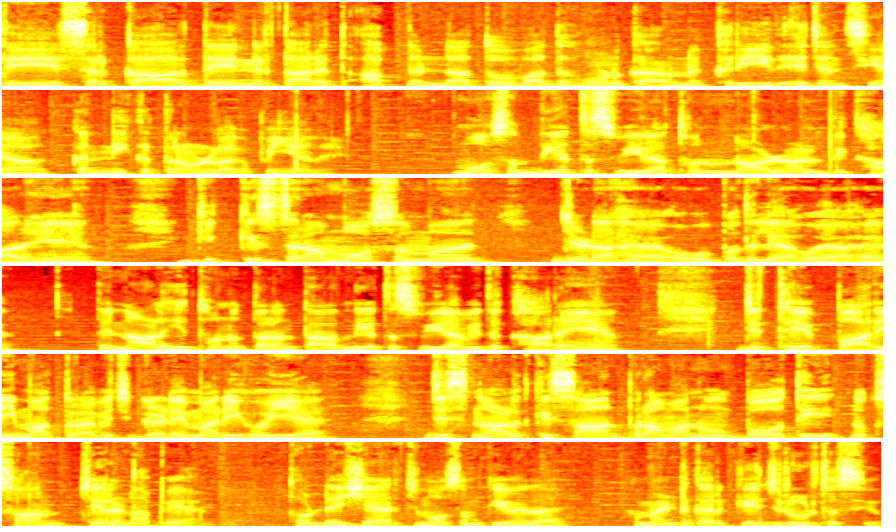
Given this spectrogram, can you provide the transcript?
ਤੇ ਸਰਕਾਰ ਦੇ ਨਿਰਧਾਰਿਤ ਆਪਦੰਡਾਂ ਤੋਂ ਵੱਧ ਹੋਣ ਕਾਰਨ ਖਰੀਦ ਏਜੰਸੀਆਂ ਕੰਨੀ ਕਤਰਾਉਣ ਲੱਗ ਪਈਆਂ ਨੇ। ਮੌਸਮ ਦੀਆਂ ਤਸਵੀਰਾਂ ਤੁਹਾਨੂੰ ਨਾਲ-ਨਾਲ ਦਿਖਾ ਰਹੇ ਹਾਂ ਕਿ ਕਿਸ ਤਰ੍ਹਾਂ ਮੌਸਮ ਜਿਹੜਾ ਹੈ ਉਹ ਬਦਲਿਆ ਹੋਇਆ ਹੈ ਤੇ ਨਾਲ ਹੀ ਤੁਹਾਨੂੰ ਤਰਨਤਾਰਨ ਦੀਆਂ ਤਸਵੀਰਾਂ ਵੀ ਦਿਖਾ ਰਹੇ ਹਾਂ ਜਿੱਥੇ ਭਾਰੀ ਮਾਤਰਾ ਵਿੱਚ ਗੜੇਮਾਰੀ ਹੋਈ ਹੈ ਜਿਸ ਨਾਲ ਕਿਸਾਨ ਭਰਾਵਾਂ ਨੂੰ ਬਹੁਤ ਹੀ ਨੁਕਸਾਨ ਝੇਲਣਾ ਪਿਆ ਤੁਹਾਡੇ ਸ਼ਹਿਰ 'ਚ ਮੌਸਮ ਕਿਵੇਂ ਦਾ ਹੈ? ਕਮੈਂਟ ਕਰਕੇ ਜਰੂਰ ਦੱਸਿਓ।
